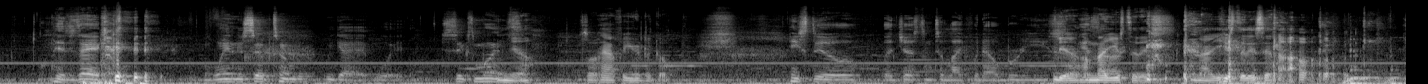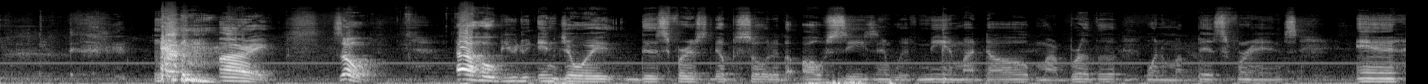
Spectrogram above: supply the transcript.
exactly. when in September, we got what? Six months? yeah, so half a year to go. He's still adjusting to life without Brees. Yeah, I'm not used to this. I'm not used to this at all. All right. So, I hope you enjoyed this first episode of the off season with me and my dog, my brother, one of my best friends, and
